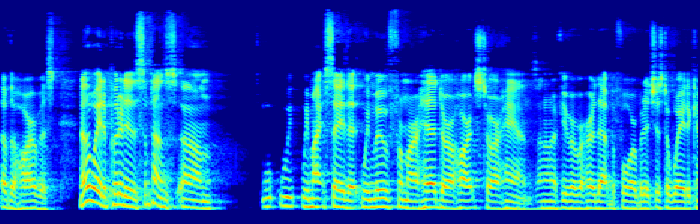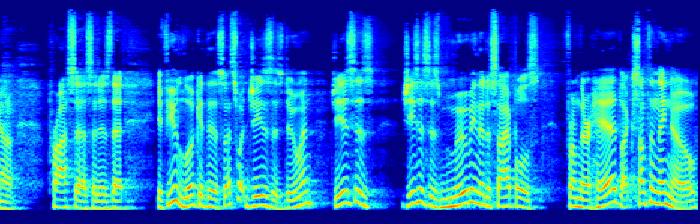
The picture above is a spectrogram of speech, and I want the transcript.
of the harvest. Another way to put it is sometimes um, we, we might say that we move from our head to our hearts to our hands. I don't know if you've ever heard that before, but it's just a way to kind of process it is that if you look at this, that's what Jesus is doing. Jesus is, Jesus is moving the disciples from their head, like something they know,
